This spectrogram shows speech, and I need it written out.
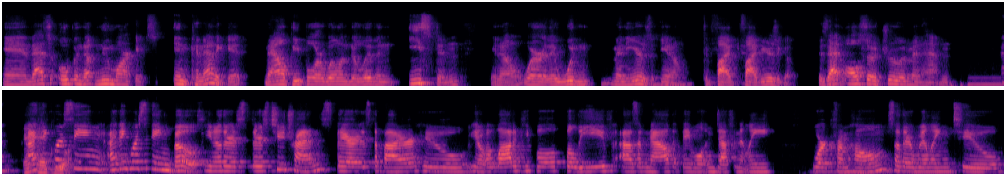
And that's opened up new markets in Connecticut. Now people are willing to live in Easton, you know, where they wouldn't many years, you know, five five years ago. Is that also true in Manhattan? I think we're seeing I think we're seeing both. You know, there's there's two trends. There's the buyer who, you know, a lot of people believe as of now that they will indefinitely work from home. So they're willing to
